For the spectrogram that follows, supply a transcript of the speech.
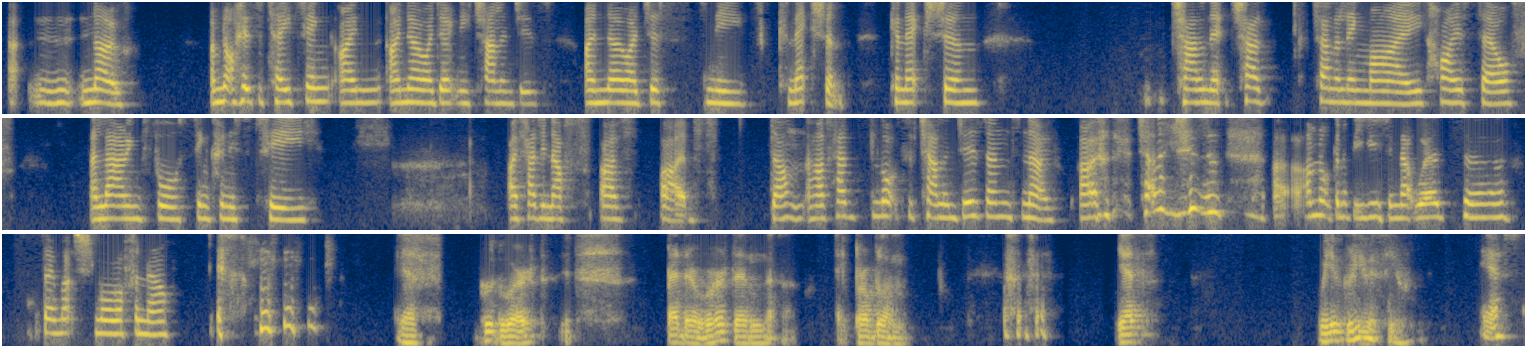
Uh, no, I'm not hesitating. I, I know I don't need challenges. I know I just need connection, connection, channel, channeling my higher self, allowing for synchronicity. I've had enough. I've I've done. I've had lots of challenges, and no, uh, challenges. Is, uh, I'm not going to be using that word uh, so much more often now. yeah, good word. It's better word than uh, a problem. Yet, we agree with you. Yes.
